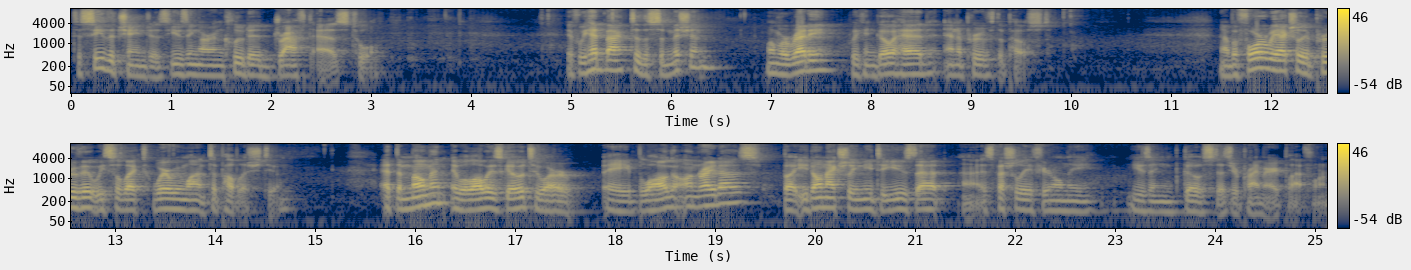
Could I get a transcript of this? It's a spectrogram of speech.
to see the changes using our included Draft As tool. If we head back to the submission, when we're ready, we can go ahead and approve the post. Now before we actually approve it, we select where we want it to publish to. At the moment, it will always go to our a blog on Write As, but you don't actually need to use that, uh, especially if you're only using Ghost as your primary platform.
